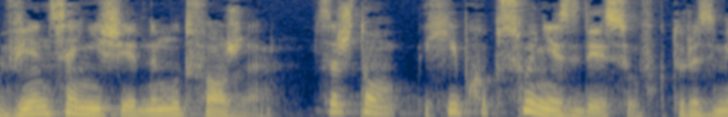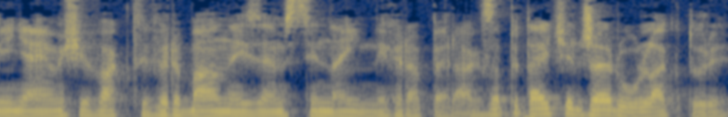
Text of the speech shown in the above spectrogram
więcej niż jednym utworze. Zresztą hip-hop słynie z dysów, które zmieniają się w akty werbalnej zemsty na innych raperach. Zapytajcie Jarula, który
